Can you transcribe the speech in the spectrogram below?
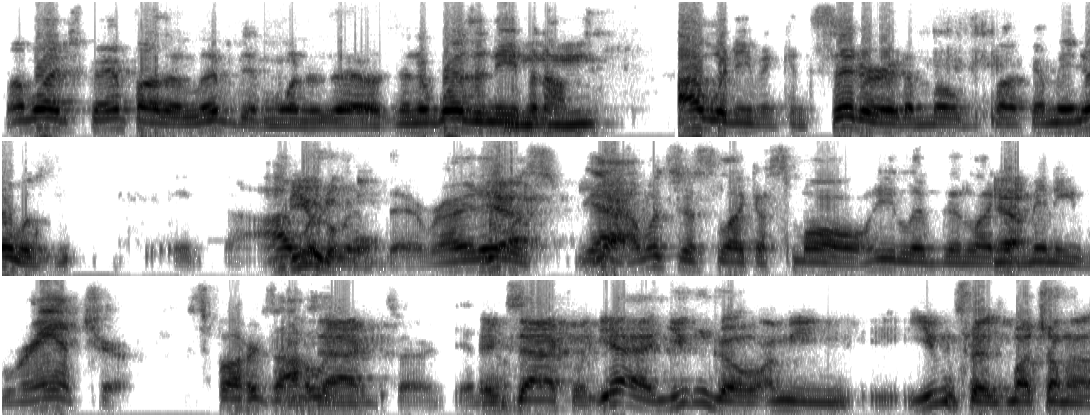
my wife's grandfather lived in one of those, and it wasn't even. A, Mhm. I wouldn't even consider it a mobile park. I mean, it was. I would Beautiful. live there, right? It Yeah, was. Yeah, yeah. it was just like a small. He lived in like Yeah. a mini rancher, as far as I was concerned. You know? Exactly. Yeah, and you can go. I mean, you can spend as much on a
